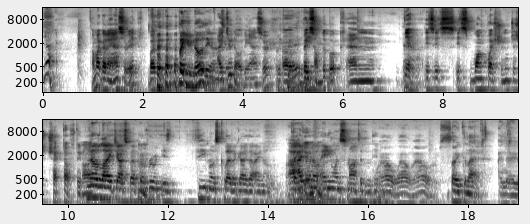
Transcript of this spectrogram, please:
Yeah, I'm not gonna answer it, but but you know the answer. I do know the answer Okay. uh, based on the book, and yeah, it's it's it's one question just checked off. You know, like- No lie, Jasper. Mm. root is the most clever guy that I know. I, I don't know anyone smarter than him. Wow, wow, wow. I'm so glad I know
